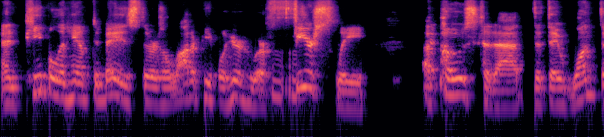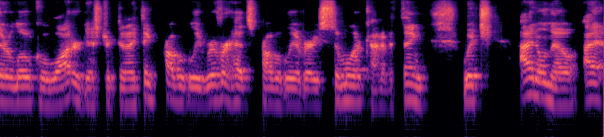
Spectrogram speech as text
and people in Hampton Bays. There's a lot of people here who are Mhm. fiercely opposed to that that they want their local water district. And i think probably riverhead's probably a very similar kind of a thing which i don't know. I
